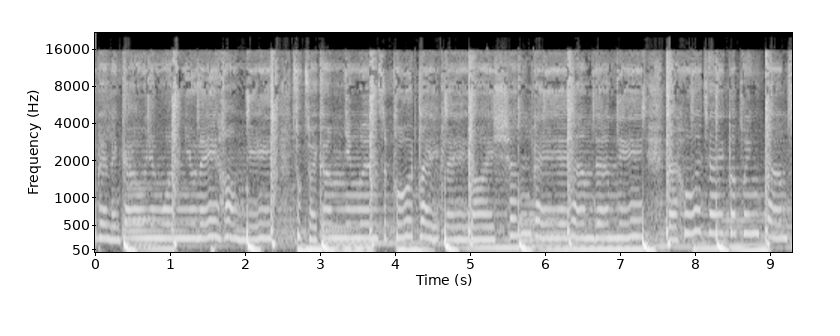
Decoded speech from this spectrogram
งเพลงเก่ายังวนอยู่ในห้องนี้ ทุกถ้อยคำยังเหมือนจะพูดไกลไกลต่อยฉันพยายามเดินหนีแต่หัวใจก็วิ่งตามส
